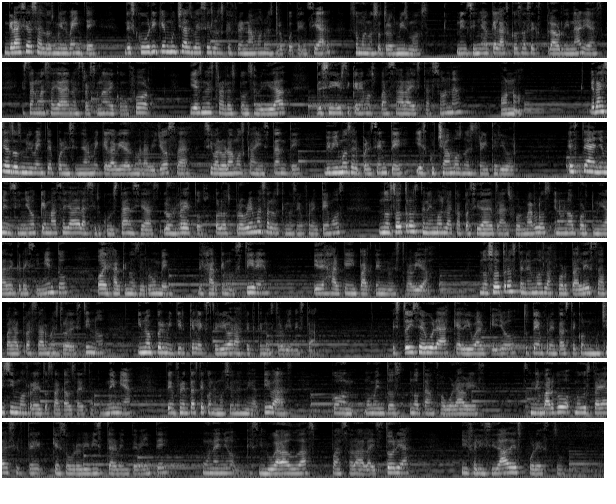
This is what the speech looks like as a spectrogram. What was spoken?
Gracias al 2020, descubrí que muchas veces los que frenamos nuestro potencial somos nosotros mismos. Me enseñó que las cosas extraordinarias están más allá de nuestra zona de confort y es nuestra responsabilidad decidir si queremos pasar a esta zona o no. Gracias 2020 por enseñarme que la vida es maravillosa si valoramos cada instante, vivimos el presente y escuchamos nuestro interior. Este año me enseñó que más allá de las circunstancias, los retos o los problemas a los que nos enfrentemos, nosotros tenemos la capacidad de transformarlos en una oportunidad de crecimiento o dejar que nos derrumben, dejar que nos tiren y dejar que impacten en nuestra vida. Nosotros tenemos la fortaleza para trazar nuestro destino y no permitir que el exterior afecte nuestro bienestar. Estoy segura que al igual que yo, tú te enfrentaste con muchísimos retos a causa de esta pandemia, te enfrentaste con emociones negativas, con momentos no tan favorables. Sin embargo, me gustaría decirte que sobreviviste al 2020, un año que sin lugar a dudas pasará a la historia y felicidades por esto.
